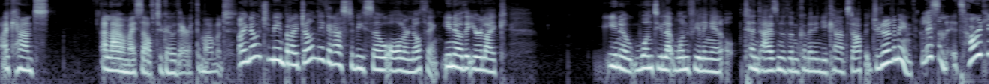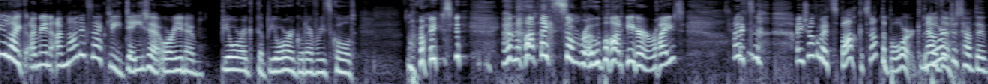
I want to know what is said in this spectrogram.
I can't allow myself to go there at the moment. I know what you mean, but I don't think it has to be so all or nothing. You know that you're like, you know, once you let one feeling in, ten thousand of them come in and you can't stop it. Do you know what I mean? Listen, it's hardly like I mean, I'm not exactly Data or you know Bjorg, the Bjorg, whatever he's called, right? I'm not like some robot here, right? It's not, are you talking about Spock? It's not the Borg. The No, Borg the- just have the,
